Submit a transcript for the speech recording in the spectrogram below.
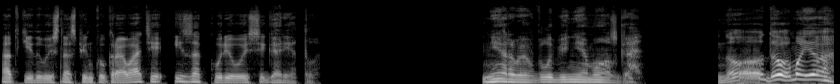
Откидываюсь на спинку кровати и закуриваю сигарету. Нервы в глубине мозга. «Ну, думаю,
